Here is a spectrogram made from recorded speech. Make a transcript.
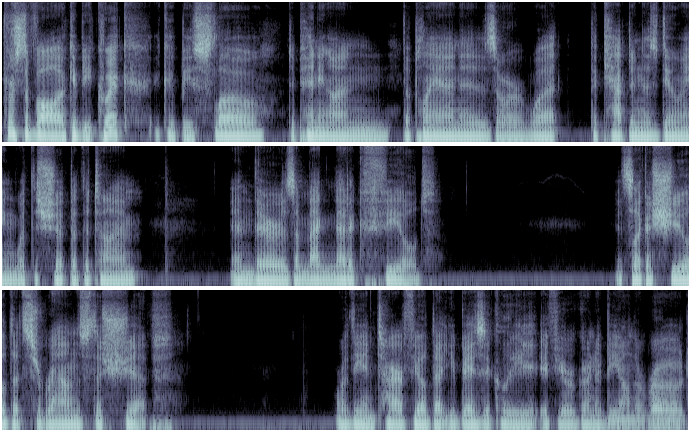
First of all, it could be quick, it could be slow, depending on the plan is or what the captain is doing with the ship at the time. And there is a magnetic field. It's like a shield that surrounds the ship. Or the entire field that you basically, if you were going to be on the road,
